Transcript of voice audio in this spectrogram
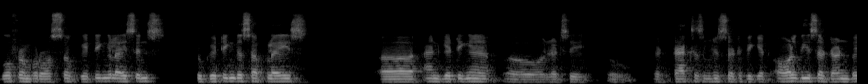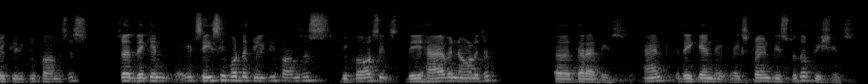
go from process of getting a license to getting the supplies uh, and getting a uh, let's say uh, a tax exemption certificate. All these are done by clinical pharmacists so they can, it's easy for the clinical pharmacists because it's, they have a knowledge of therapies and they can explain this to the officials.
